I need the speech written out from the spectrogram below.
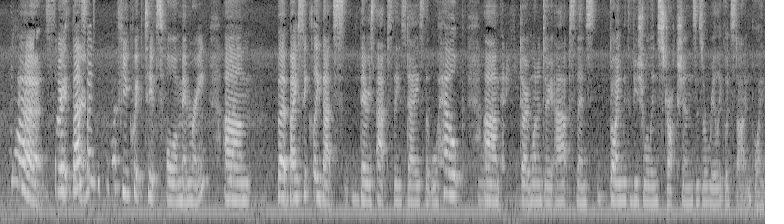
yeah, so that's basically a few quick tips for memory. Um, yeah. But basically, that's there is apps these days that will help. Mm. Um, and if don't want to do apps, then going with visual instructions is a really good starting point.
